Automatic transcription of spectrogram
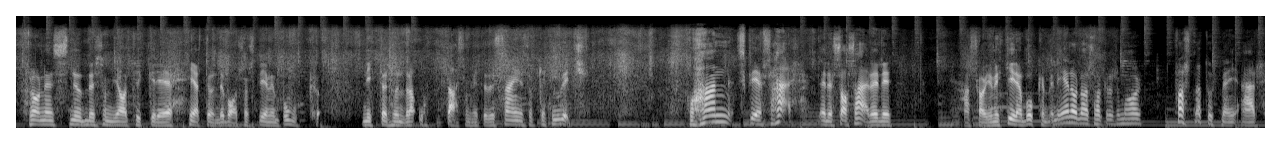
från en snubbe som jag tycker är helt underbar som skrev en bok 1908 som heter The Science of Getting Rich. Och han skrev så här, eller sa så här, eller han sa ju mycket i den boken, men en av de saker som har fastnat hos mig är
